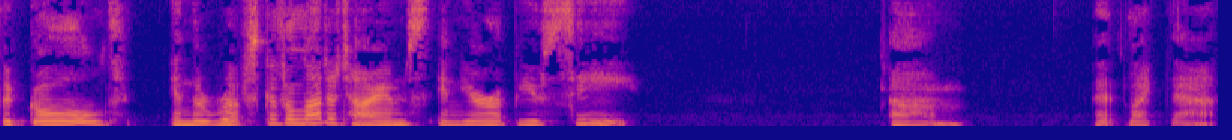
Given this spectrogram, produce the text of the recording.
the gold in the roofs, because a lot of times in Europe you see um, it like that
